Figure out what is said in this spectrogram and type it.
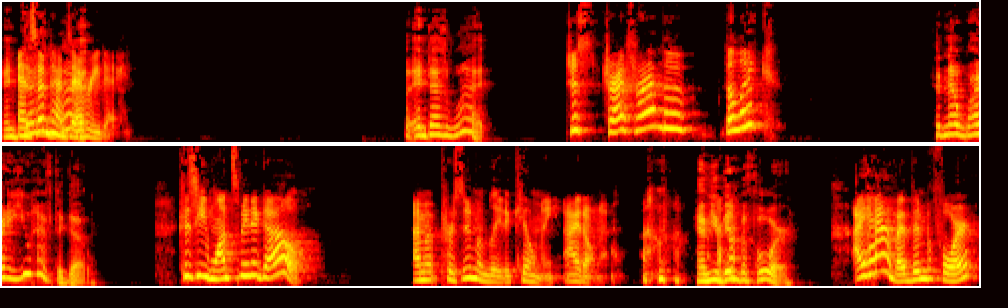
and And sometimes what? every day. And does what? Just drives around the the lake So now, why do you have to go? cuz he wants me to go. I'm presumably to kill me. I don't know. Have you been before? I have. I've been before.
